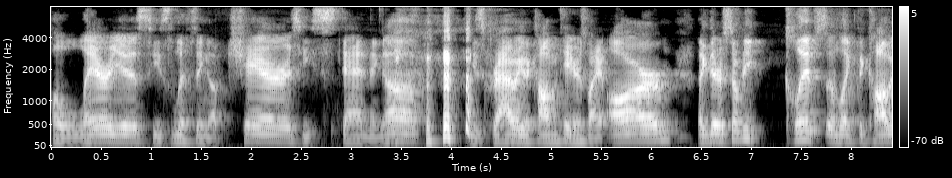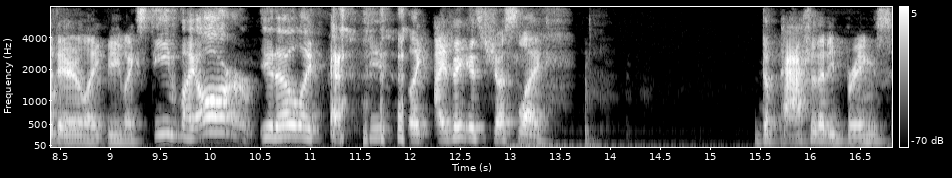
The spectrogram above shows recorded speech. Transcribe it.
hilarious. He's lifting up chairs, he's standing up, he's grabbing the commentators by arm. Like there's so many clips of like the commentator like being like, Steve, my arm, you know, like he like I think it's just like the passion that he brings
